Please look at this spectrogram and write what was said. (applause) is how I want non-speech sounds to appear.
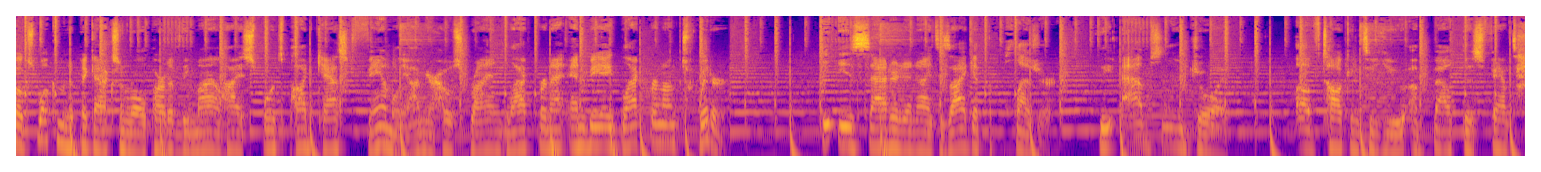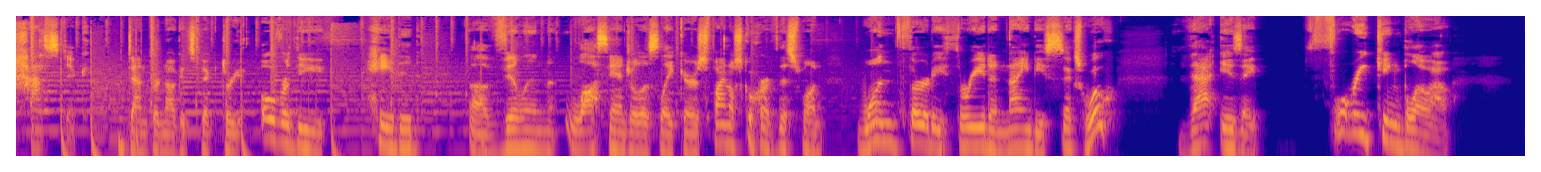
Folks, welcome to Pickaxe and Roll, part of the Mile High Sports Podcast family. I'm your host, Ryan Blackburn at NBA Blackburn on Twitter. It is Saturday night as I get the pleasure, the absolute joy of talking to you about this fantastic Denver Nuggets victory over the hated uh, villain Los Angeles Lakers. Final score of this one 133 to 96. Whoa, that is a freaking blowout.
